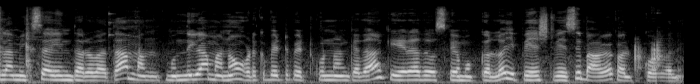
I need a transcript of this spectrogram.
ఇలా మిక్స్ అయిన తర్వాత మన ముందుగా మనం ఉడకబెట్టి పెట్టుకున్నాం కదా కీరా దోసకాయ ముక్కల్లో ఈ పేస్ట్ వేసి బాగా కలుపుకోవాలి.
